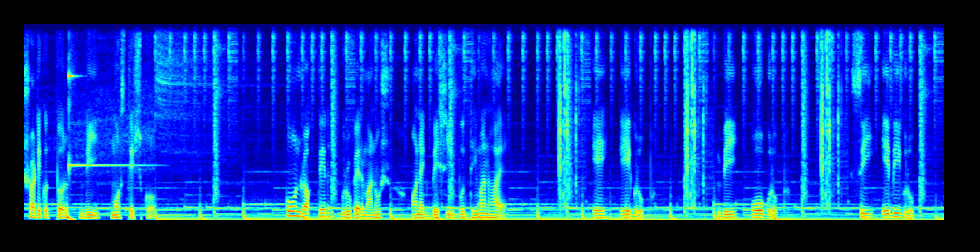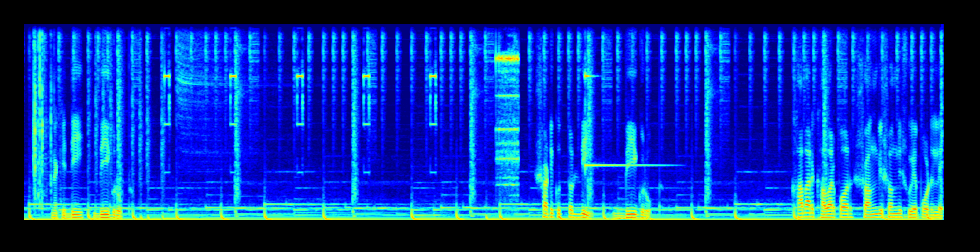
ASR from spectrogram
সঠিক উত্তর বি মস্তিষ্ক. কোন রক্তের গ্রুপের মানুষ অনেক বেশি বুদ্ধিমান হয়? A A group B O group C A B group নাকি ডি বি গ্রুপ সঠিক উত্তর ডি বি গ্রুপ খাবার খাওয়ার পর সঙ্গে সঙ্গে শুয়ে পড়লে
